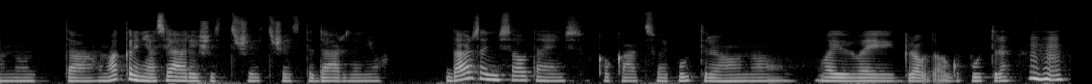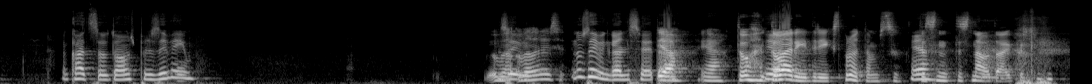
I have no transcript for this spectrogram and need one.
Un, un tā, un vakariņās jā, arī šis, šis, šis dārzeņu, dārzeņu sautējums kaut kāds vai putra, un, vai, vai graudaugu putra. Mm -hmm. Kāds tev domas par zivīm? Zivi. vēlreiz, Nu, zivju gaļas vietā. Jā, jā, to, jā. to arī drīkst. Protams, Jā. tas, tas nav tā, ka.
